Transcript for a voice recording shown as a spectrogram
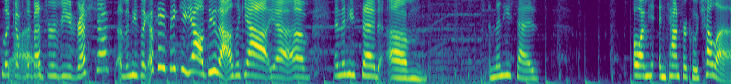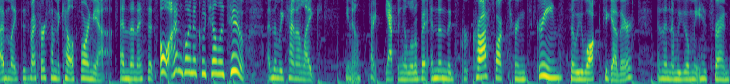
look up the best reviewed restaurants, and then he's like, "Okay, thank you. Yeah, I'll do that." I was like, "Yeah, yeah." Um, and then he said, um, and then he says, oh, I'm in town for Coachella. I'm like, this is my first time to California. And then I said, oh, I'm going to Coachella too. And then we kind of like, you know, start yapping a little bit. And then the crosswalk turns green. So we walk together and then we go meet his friend.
